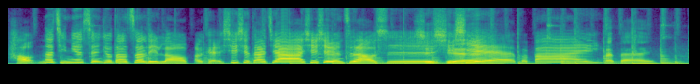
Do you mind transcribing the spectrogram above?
好，那今天时间就到这里喽。OK，谢谢大家，谢谢元植老师。谢谢，谢谢，拜拜，拜拜。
